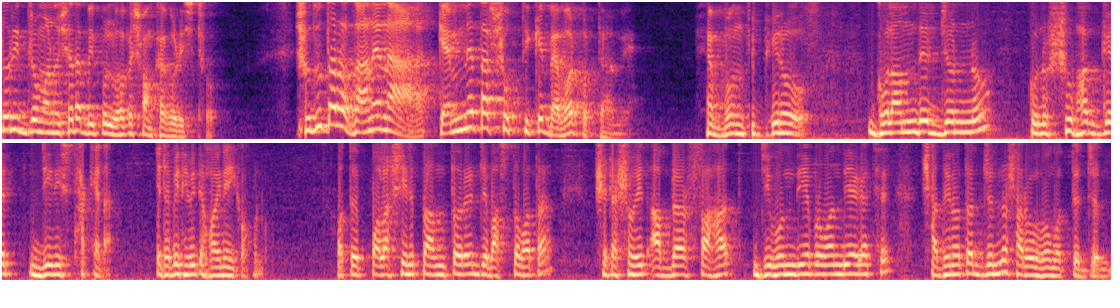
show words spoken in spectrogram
দরিদ্র মানুষেরা বিপুলভাবে সংখ্যাগরিষ্ঠ। শুধু তারা জানে না কেমনে তার শক্তিকে ব্যবহার করতে হবে। বঞ্চিত গোলামদের জন্য কোনো সৌভাগ্যের জিনিস থাকে না। এটা পৃথিবীতে হয় নাই কখনো। অতএব পলাশির প্রান্তরের যে বাস্তবতা, সেটা শহীদ আবরার ফাহাদ জীবন দিয়ে প্রমাণ দিয়ে গেছে স্বাধীনতার জন্য, সার্বভৌমত্বের জন্য।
